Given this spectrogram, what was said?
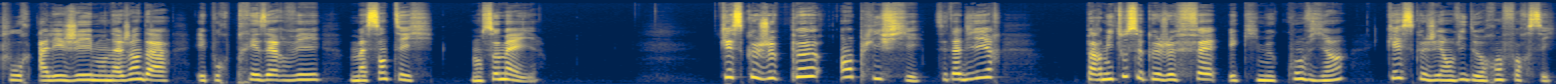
pour alléger mon agenda et pour préserver ma santé, mon sommeil. Qu'est-ce que je peux amplifier? C'est-à-dire, parmi tout ce que je fais et qui me convient, qu'est-ce que j'ai envie de renforcer?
